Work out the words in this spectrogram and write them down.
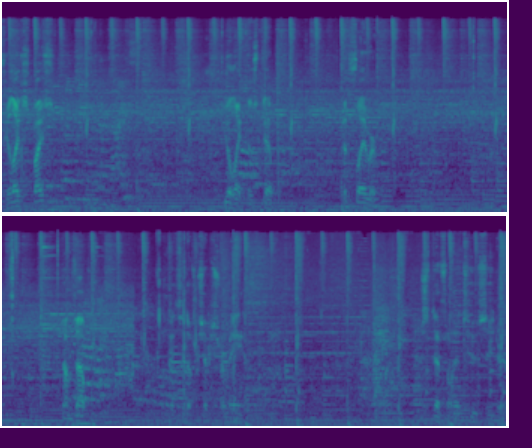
if you like spice, you'll like this dip. Good flavor. Thumbs up. That's enough chips for me. It's definitely a two-seater.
